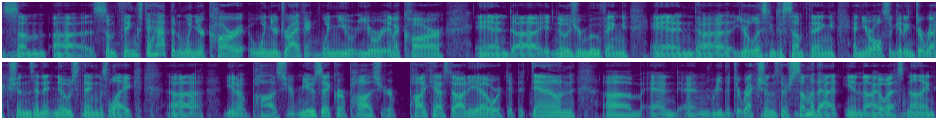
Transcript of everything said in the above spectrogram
some uh, some things to happen when your car when you're driving when you you're in a car and uh, it knows you're moving and uh, you're listening to something and you're also getting directions and it knows things like uh, you know pause your music or pause your podcast audio or dip it down um, and and read the directions. There's some of that in iOS 9,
